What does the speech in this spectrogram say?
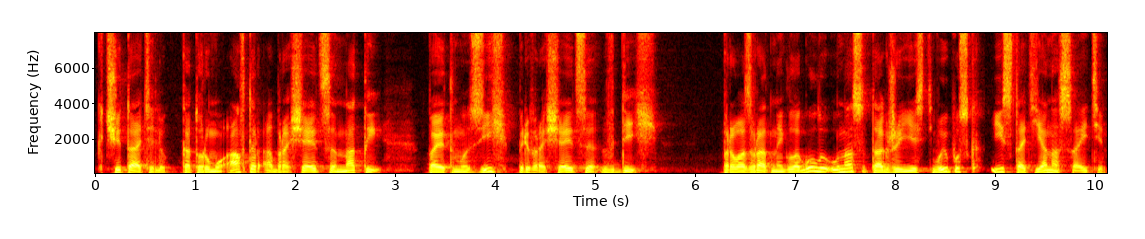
к читателю, к которому автор обращается на «ты», поэтому sich превращается в dich. Про возвратные глаголы у нас также есть выпуск и статья на сайте.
